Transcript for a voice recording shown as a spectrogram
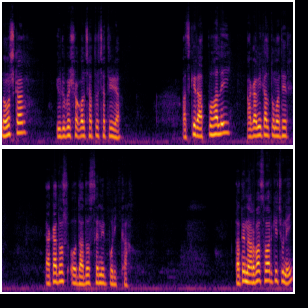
নমস্কার, ইউটিউবের সকল ছাত্রছাত্রীরা। আজকে রাত পোহালেই আগামীকাল তোমাদের একাদশ ও দ্বাদশ শ্রেণির পরীক্ষা। তাতে নার্ভাস হওয়ার কিছু নেই।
